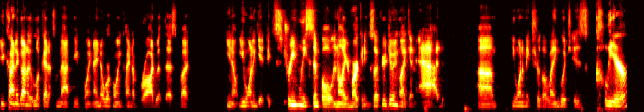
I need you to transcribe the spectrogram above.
you kind of got to look at it from that viewpoint i know we're going kind of broad with this but you know you want to get extremely simple in all your marketing. So if you're doing like an ad um, you want to make sure the language is clear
